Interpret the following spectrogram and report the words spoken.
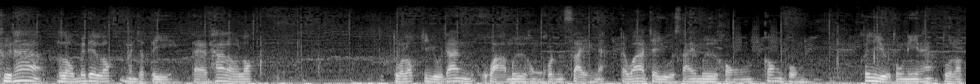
คือถ้าเราไม่ได้ล็อกมันจะตี แต่ถ้าเราล็อก ตัวล็อกจะอยู่ด้านขวามือของคนใส่นะแต่ว่าจะอยู่ซ้ายมือของกล้องผม ก็จะอยู่ตรงนี้นะฮะตัวล็อก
